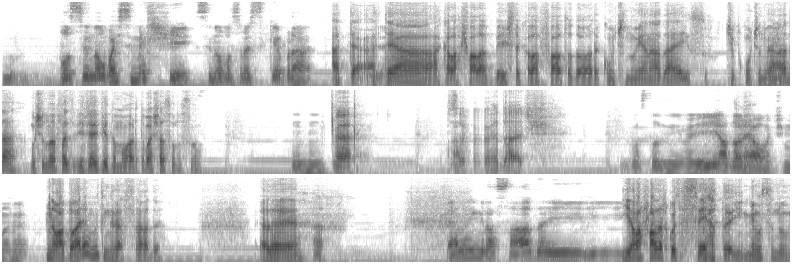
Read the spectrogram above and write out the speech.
num- Você não vai se mexer, senão você vai se quebrar. Até, até a- aquela fala besta que ela fala toda hora, continue a nadar, é isso. Tipo, continue a É. nadar. Continua a fazer, viver a vida, uma hora tu vai achar a solução. Uhum, É. Isso é verdade. gostosinho. E a Dora é. É. ótima, né? Não, a Dora é muito engraçada. Ela é. Ela é engraçada e. e- E ela fala as coisas certas, e mesmo sendo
